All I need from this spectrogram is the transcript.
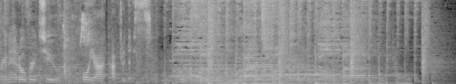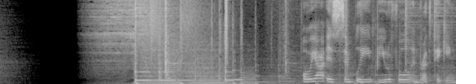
We're gonna head over to Oia after this. Is simply beautiful and breathtaking.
